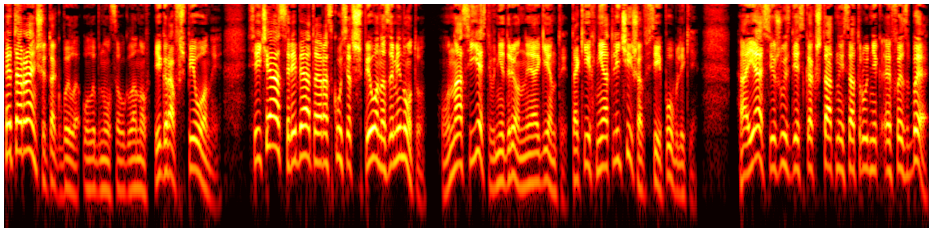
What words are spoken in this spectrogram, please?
Это раньше так было, улыбнулся Угланов, игра в шпионы. Сейчас ребята раскусят шпиона за минуту. У нас есть внедренные агенты, таких не отличишь от всей публики. А я сижу здесь как штатный сотрудник ФСБ,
